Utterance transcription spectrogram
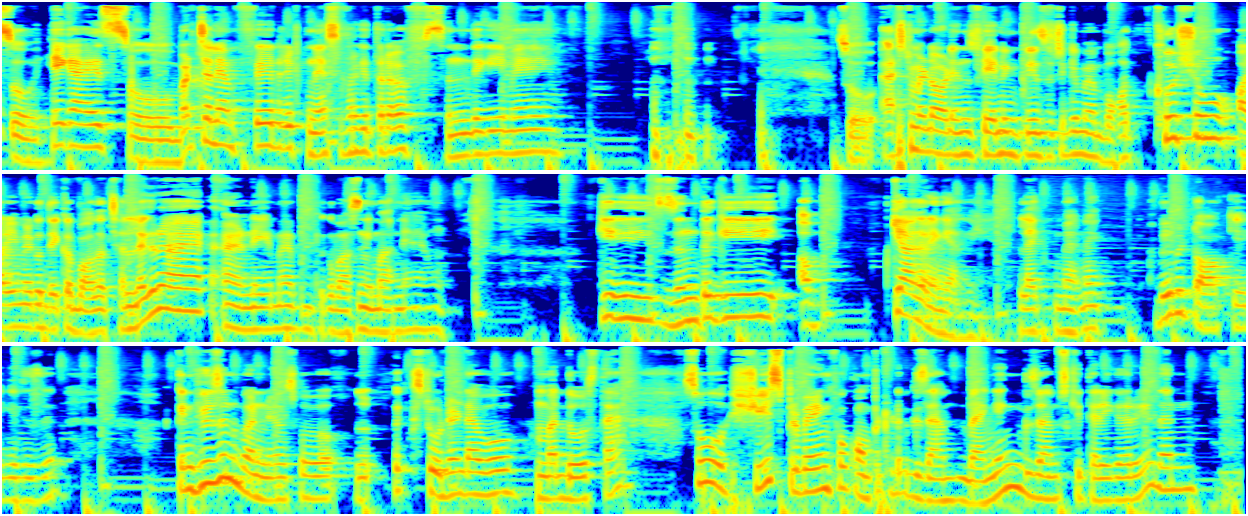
सो हे गाइस सो बढ़ चले हम फिर एक नए सफ़र की तरफ़ ज़िंदगी में। सो एस्टिमेट ऑडियंस फिर इंक्रीज हो चुकी मैं बहुत खुश हूँ और ये मेरे को देखकर बहुत अच्छा लग रहा है एंड ये मैं बकवास नहीं मारने आया हूँ कि ज़िंदगी अब क्या करेंगे आगे? लाइक like, मैंने अभी भी टॉक किया किसी से। कन्फ्यूज़न बन रही है उसको। एक स्टूडेंट है वो हमारा दोस्त है। So she is preparing for competitive exam banking exams की तैयारी कर रही है। देन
